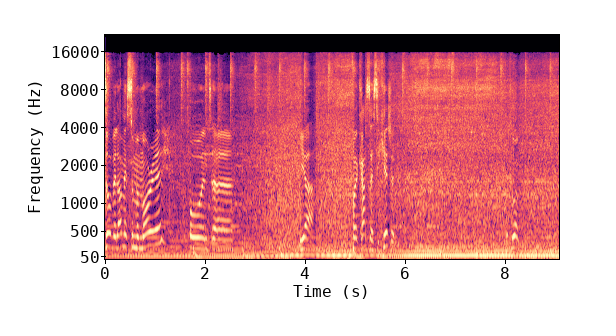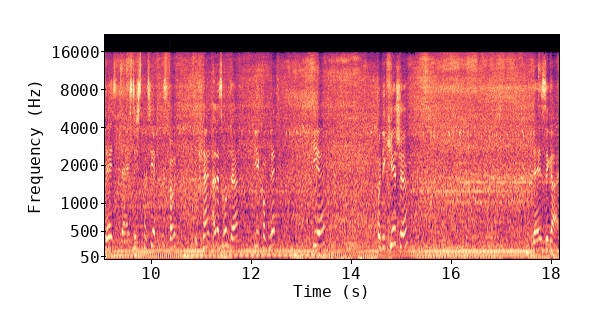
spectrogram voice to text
So, wir laufen jetzt zum Memorial und äh, ja, voll krass, da ist die Kirche. Der Turm. Der ist, da ist nichts passiert, das ist verrückt. Die knallt alles runter, hier komplett, hier und die Kirche, der ist egal.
